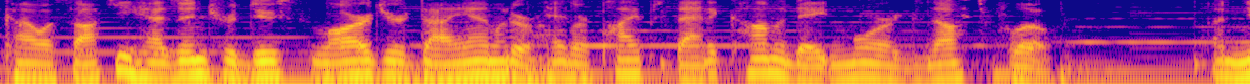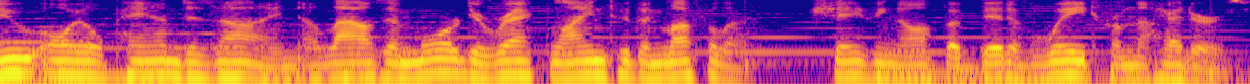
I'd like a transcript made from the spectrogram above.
Kawasaki has introduced larger diameter header pipes that accommodate more exhaust flow. A new oil pan design allows a more direct line to the muffler shaving off a bit of weight from the headers.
